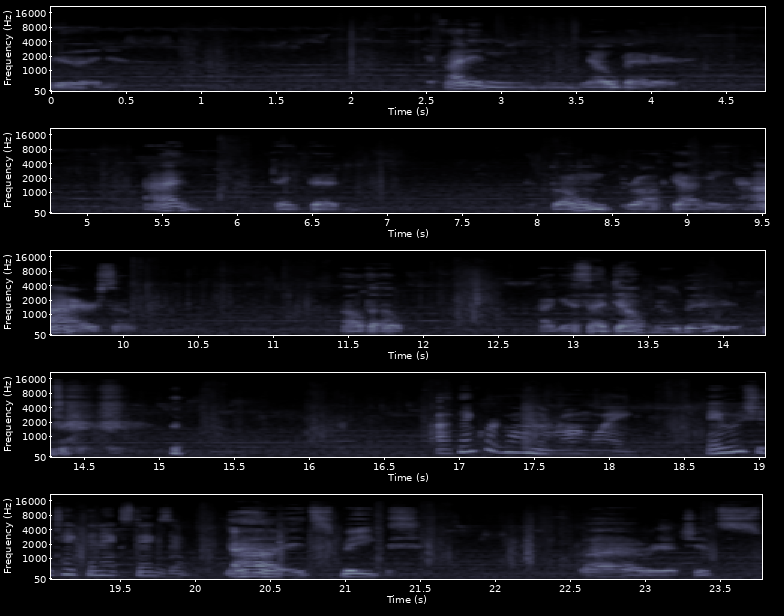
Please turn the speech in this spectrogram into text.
good. If I didn't know better, I'd think that bone broth got me high or something. Although, I guess I don't know better. I think we're going the wrong way. Maybe we should take the next exit. ah, it speaks. Ah, Rich. It's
